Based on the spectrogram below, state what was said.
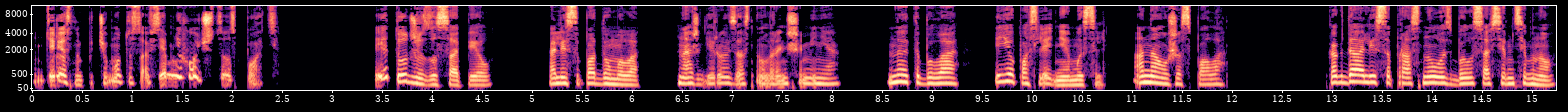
«Интересно, почему-то совсем не хочется спать?» И тут же засопел. Алиса подумала, наш герой заснул раньше меня. Но это была ее последняя мысль. Она уже спала. Когда Алиса проснулась, было совсем темно.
